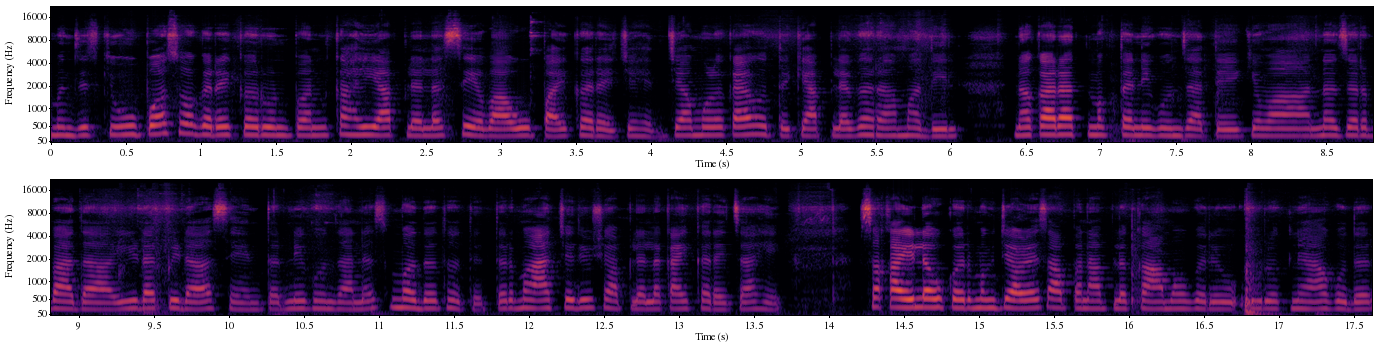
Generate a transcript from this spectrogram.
म्हणजेच की उपवास वगैरे करून पण काही आपल्याला सेवा उपाय करायचे आहेत. ज्यामुळे काय होतं की आपल्या घरामधील नकारात्मकता निघून जाते किंवा नजरबाधा इडापिडा असेल तर निघून जाण्यास मदत होते. तर मग आजच्या दिवशी आपल्याला काय करायचं आहे? सकाळी लवकर मग ज्यावेळेस आपण आपलं काम वगैरे उरकण्या अगोदर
